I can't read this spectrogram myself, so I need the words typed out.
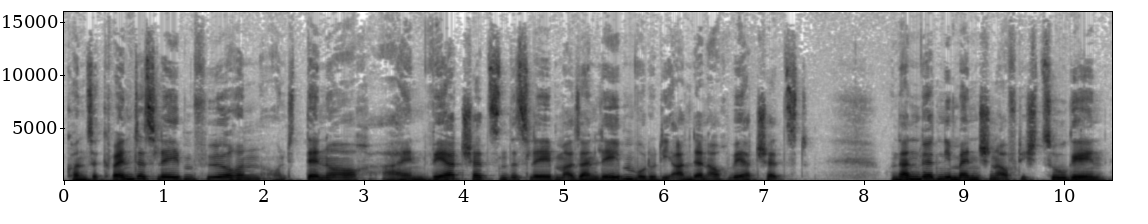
konsequentes Leben führen und dennoch ein wertschätzendes Leben, also ein Leben, wo du die anderen auch wertschätzt. Und dann werden die Menschen auf dich zugehen,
